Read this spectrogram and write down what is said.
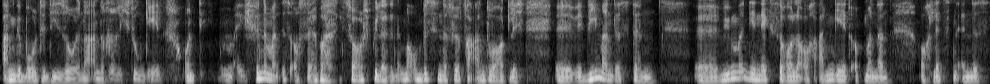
Angebote, die so in eine andere Richtung gehen. Und ich finde, man ist auch selber als Schauspieler dann immer auch ein bisschen dafür verantwortlich, äh, wie man das denn, äh, wie man die nächste Rolle auch angeht, ob man dann auch letzten Endes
